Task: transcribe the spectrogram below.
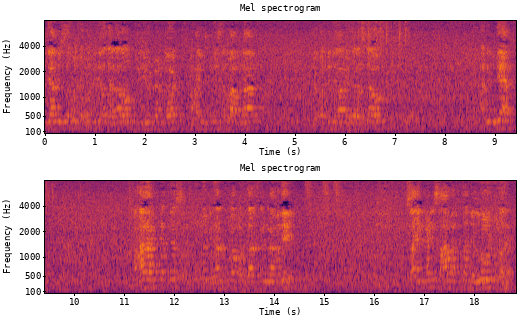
उद्या आम्ही सर्व शपथविधीला जाणार आहोत. विधिमंडळ गट महायुतीचे सर्व आमदार शपथविधीला आम्ही हजर असणार आहोत. आणि उद्या महाराष्ट्रातल्या संपूर्ण विधानसभा मतदारसंघामध्ये सायंकाळी सहा वाजता जल्लोष होणार आहे.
